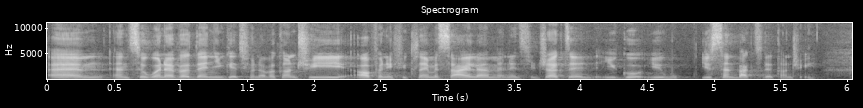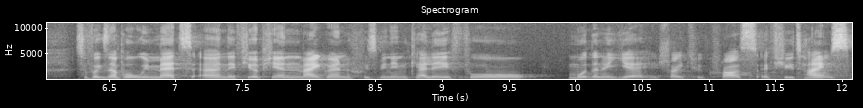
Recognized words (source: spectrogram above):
Um, and so whenever then you get to another country, often if you claim asylum and it's rejected, you, go, you, you send back to the country. So for example, we met an Ethiopian migrant who's been in Calais for more than a year. He tried to cross a few times.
